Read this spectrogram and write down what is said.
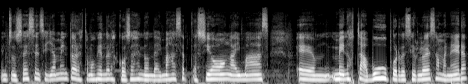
entonces sencillamente ahora estamos viendo las cosas en donde hay más aceptación, hay más, eh, menos tabú, por decirlo de esa manera,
